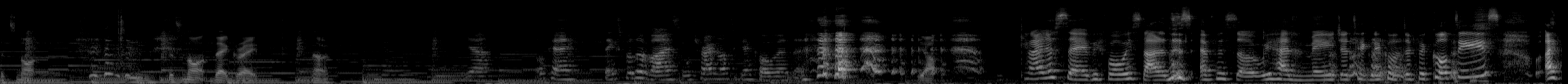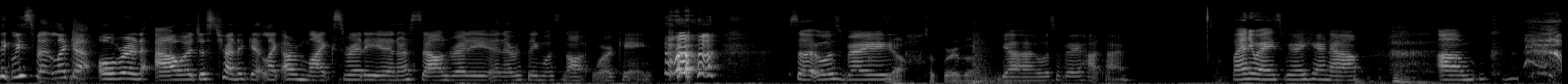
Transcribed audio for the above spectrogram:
It's not. Mm, it's not that great. No. Yeah. Okay. Thanks for the advice. We'll try not to get COVID then. Yeah. Can I just say, before we started this episode, we had major technical difficulties. I think we spent like a, over an hour just trying to get like our mics ready and our sound ready, and everything was not working. so it was very Yeah. Took forever. yeah, it was a very hard time. But anyways, we're here now. Um,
